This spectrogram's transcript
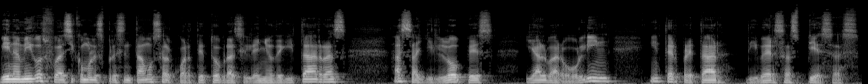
Bien amigos, fue así como les presentamos al cuarteto brasileño de guitarras, a Sayil López y Álvaro Olín interpretar diversas piezas.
